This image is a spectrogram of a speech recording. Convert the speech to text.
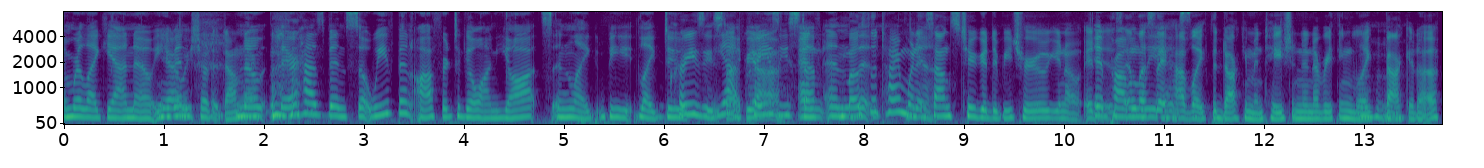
And we're like, yeah, no, Yeah, even we shut it down no, there. there has been so we've been offered to go on yachts and like be like do crazy stuff. yeah, crazy stuff. And, And, most of the time, when yeah. it sounds too good to be true, you know, it, It is, probably unless they is. have like the documentation and everything to like Mhm. back it up.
